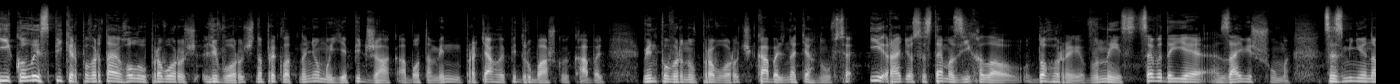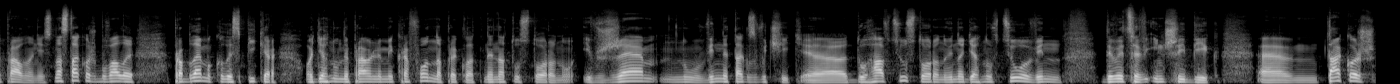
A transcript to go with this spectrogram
І коли спікер повертає голову праворуч ліворуч, наприклад, на ньому є піджак, або там він протягує під рубашкою кабель. Він повернув праворуч, кабель натягнувся, і радіосистема з'їхала догори, вниз. Це видає зайві шуми, це змінює направленість. У нас також бували проблеми, коли спікер одягнув неправильно мікрофон, наприклад, не на ту сторону, і вже ну він не так звучить. Е, Дуга в цю сторону, він одягнув цю, він дивиться в інший бік. Е, Також,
